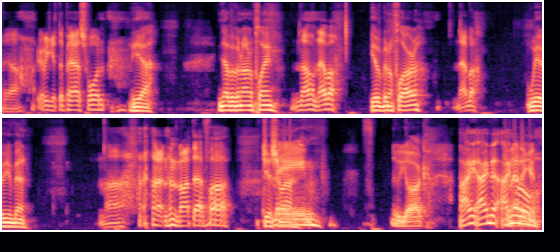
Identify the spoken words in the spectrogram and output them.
Yeah. I got to get the passport. Yeah. Never been on a plane? No, never. You ever been to Florida? Never. Where have you been? Nah. Not that far. Just around. Maine, New York. I, I, I never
